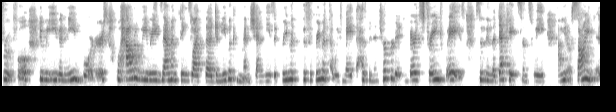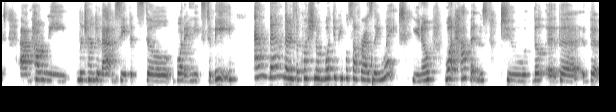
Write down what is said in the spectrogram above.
fruitful? Do we even need borders? Well how do we re-examine things like the geneva convention these agreement this agreement that we've made that has been interpreted in very strange ways since in the decades since we you know signed it? Um, how do we return to that and see if it's still what it needs to be and then there's the question of what do people suffer as they wait? You know what happens to the uh, the the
